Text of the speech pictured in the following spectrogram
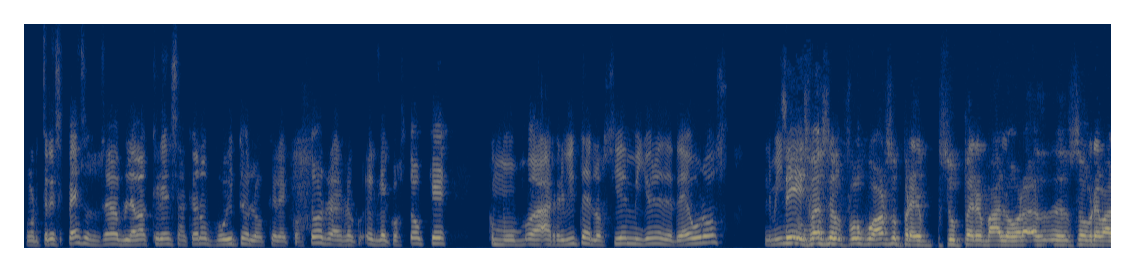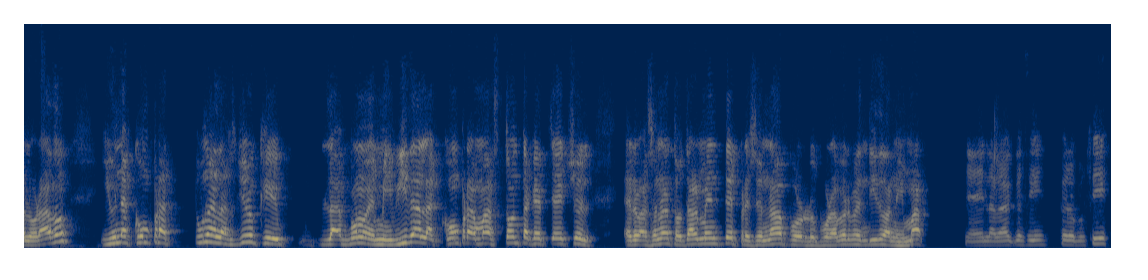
por tres pesos, o sea, le va a querer sacar un poquito de lo que le costó, le costó que como arribita de los 100 millones de euros, Sí, fue, fue, un jugador super, super valorado, sobrevalorado y una compra, una de las, yo creo que, la, bueno, en mi vida la compra más tonta que ha hecho el, el Barcelona totalmente presionado por, por haber vendido a Neymar. Eh, la verdad que sí, pero pues sí,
